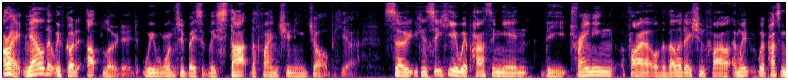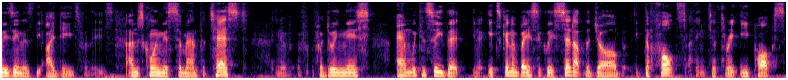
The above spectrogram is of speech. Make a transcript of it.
All right, now that we've got it uploaded, we want to basically start the fine tuning job here. So you can see here we're passing in the training file, the validation file, and we're, we're passing these in as the IDs for these. I'm just calling this Samantha test, you know, for doing this and we can see that you know it's going to basically set up the job. It defaults, I think, to three epochs.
